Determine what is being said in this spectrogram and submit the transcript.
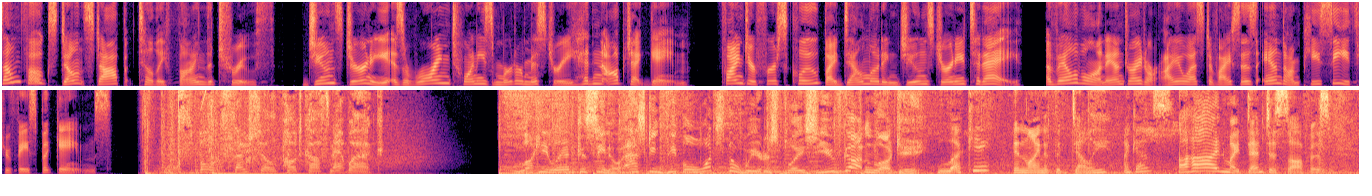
Some folks don't stop till they find the truth. June's Journey is a roaring 20s murder mystery hidden object game. Find your first clue by downloading June's Journey today. Available on Android or iOS devices and on PC through Facebook Games. Sports Social Podcast Network. Lucky Land Casino asking people what's the weirdest place you've gotten lucky? Lucky? In line at the deli, I guess? Aha, in my dentist's office.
